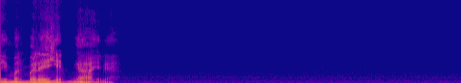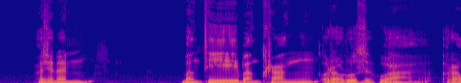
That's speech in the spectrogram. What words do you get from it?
นี่มันไม่ได้เห็นง่ายนะเพราะฉะนั้นบางทีบางครั้งเรารู้สึกว่าเรา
